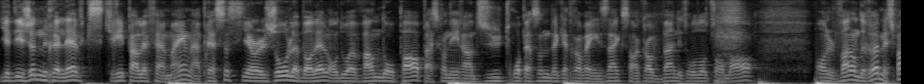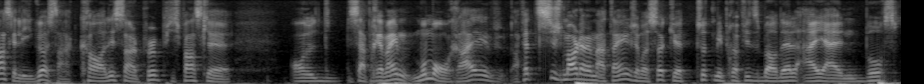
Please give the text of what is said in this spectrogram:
il y a déjà une relève qui se crée par le fait même. Après ça, si un jour, le bordel, on doit vendre nos parts parce qu'on est rendu trois personnes de 80 ans qui sont encore vivantes, les trois autres sont morts, on le vendra. Mais je pense que les gars s'en calissent un peu. Puis je pense que on, ça pourrait même. Moi, mon rêve. En fait, si je meurs demain matin, j'aimerais ça que tous mes profits du bordel aillent à une bourse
